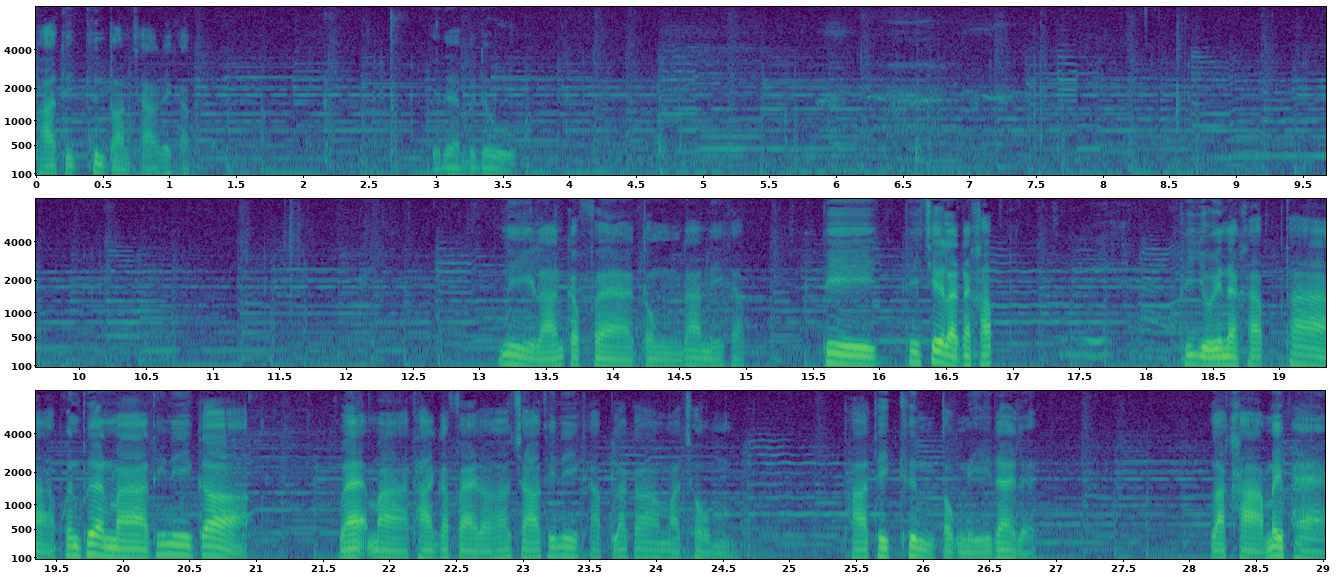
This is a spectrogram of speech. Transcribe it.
พระอาทิตย์ขึ้นตอนเช้าด้วยครับ เดี๋ยวเดินไปดู นี่ร้านกาแฟตรงด้านนี้ครับ พี่พี่ชื่ออะไรนะครับชื่อยุ้ยค่ะพี่ยุ้ยนะครับ ถ้าเพื่อนๆมาที่นี่ก็แวะมาทานกาแฟตอนเช้าๆที่นี่ครับ แล้วก็มาชมพระอาทิตย์ขึ้นตรงนี้ได้เลย ราคาไม่แพง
